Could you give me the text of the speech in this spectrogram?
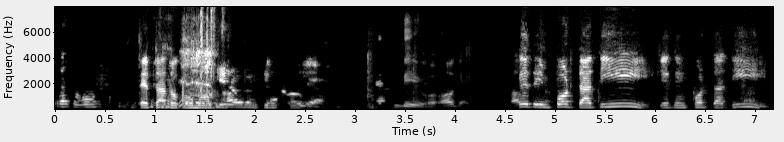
trato como- Te trato como quiero, porque inculiado. Digo, ok. ¿Qué te importa a ti? ¿Qué te importa a ti?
